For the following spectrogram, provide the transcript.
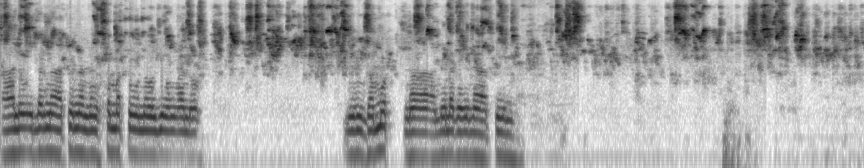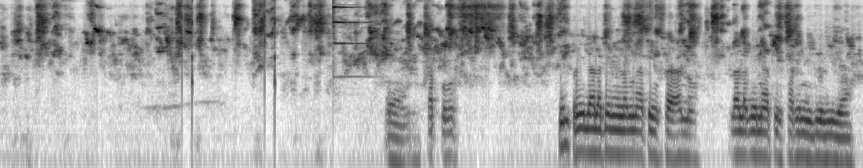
Haluin lang natin hanggang sa matunaw yung ano, yung gamot na nilagay natin. Ayan. Tapos, siyempre, ilalagay na lang natin sa ano, lalagay natin sa ringbilya.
